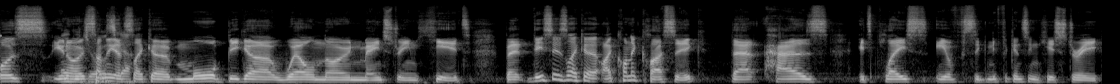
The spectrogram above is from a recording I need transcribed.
was you know Jaws, something that's yeah. like a more bigger well-known mainstream hit but this is like an iconic classic that has its place of significance in history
